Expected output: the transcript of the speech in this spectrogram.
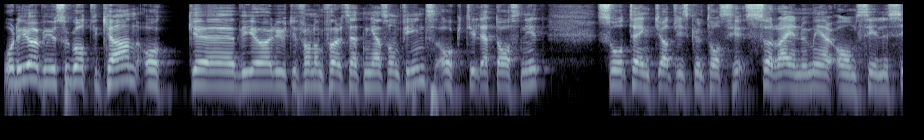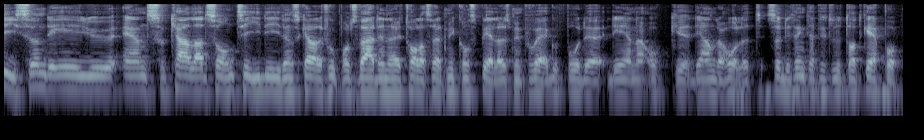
Och det gör vi ju så gott vi kan och eh, vi gör det utifrån de förutsättningar som finns. Och till detta avsnitt så tänkte jag att vi skulle ta surra ännu mer om silly season. Det är ju en så kallad sån tid i den så kallade fotbollsvärlden när det talas väldigt mycket om spelare som är på väg åt både det ena och eh, det andra hållet. Så det tänkte jag att vi skulle ta ett grepp på.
